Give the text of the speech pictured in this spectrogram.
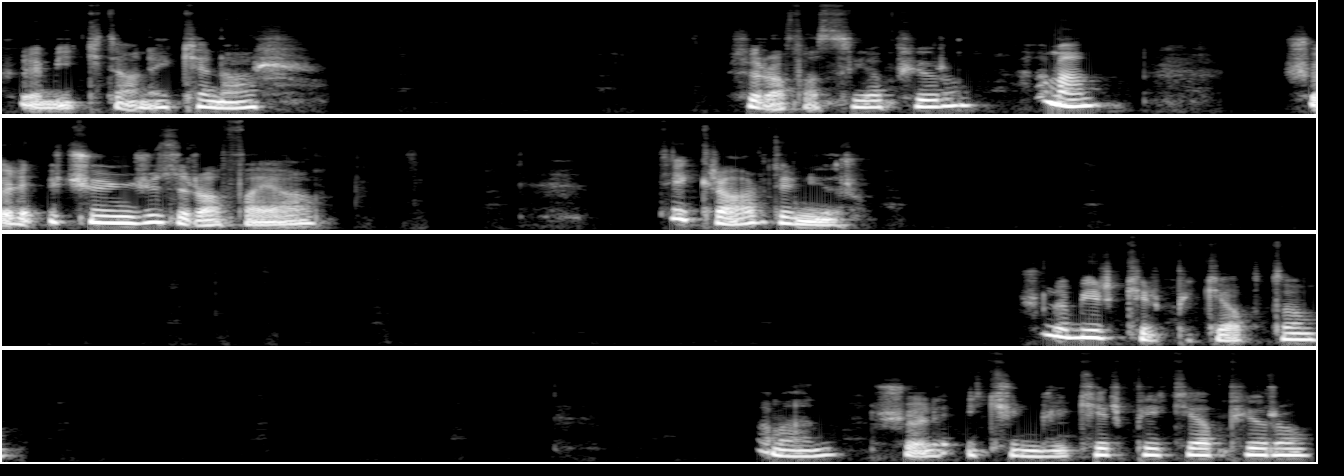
Şöyle bir iki tane kenar zürafası yapıyorum. Hemen şöyle üçüncü zürafaya tekrar dönüyorum. Şöyle bir kirpik yaptım. Hemen şöyle ikinci kirpik yapıyorum.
